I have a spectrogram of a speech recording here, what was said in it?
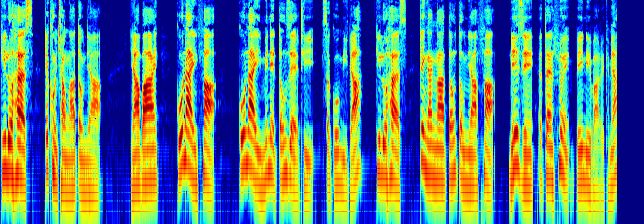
kHz 10653ညညပိုင်း9နာရီမှ9နာရီမိနစ်30အထိ16မီတာ kHz 19533ညမှနေ့စဉ်အတန်လှွင့်ပေးနေပါတယ်ခင်ဗျာ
